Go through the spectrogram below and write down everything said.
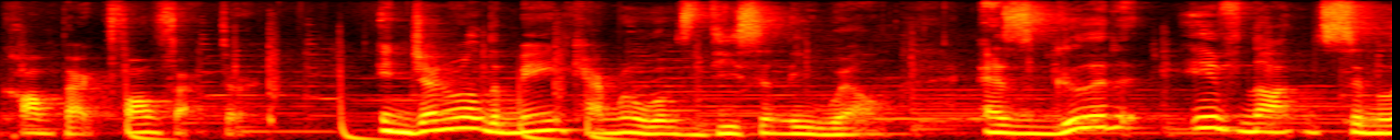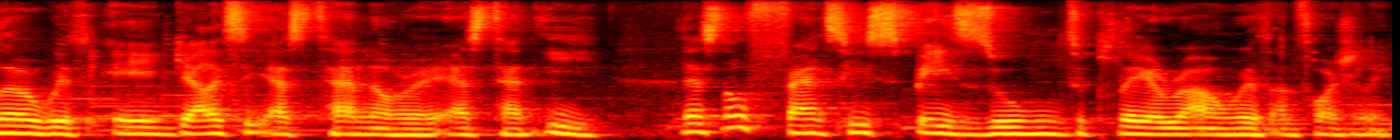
compact form factor. In general, the main camera works decently well. As good, if not similar with a Galaxy S10 or a S10e. There's no fancy space zoom to play around with unfortunately.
